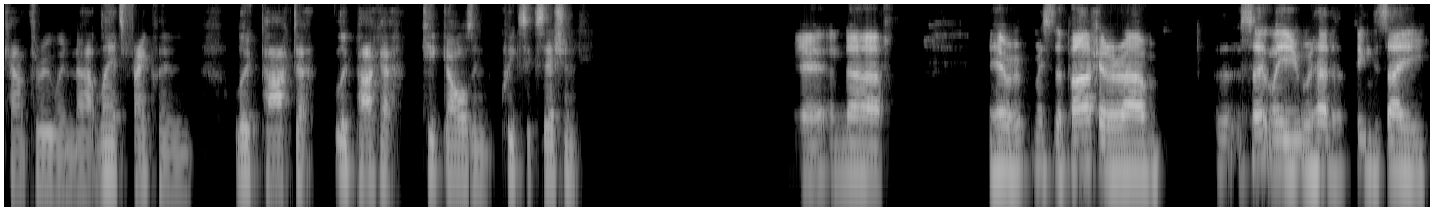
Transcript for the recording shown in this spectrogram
come through when uh, Lance Franklin and Luke Parker Luke Parker kick goals in quick succession. Yeah, and uh, yeah, Mr. Parker um, certainly we had a thing to say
